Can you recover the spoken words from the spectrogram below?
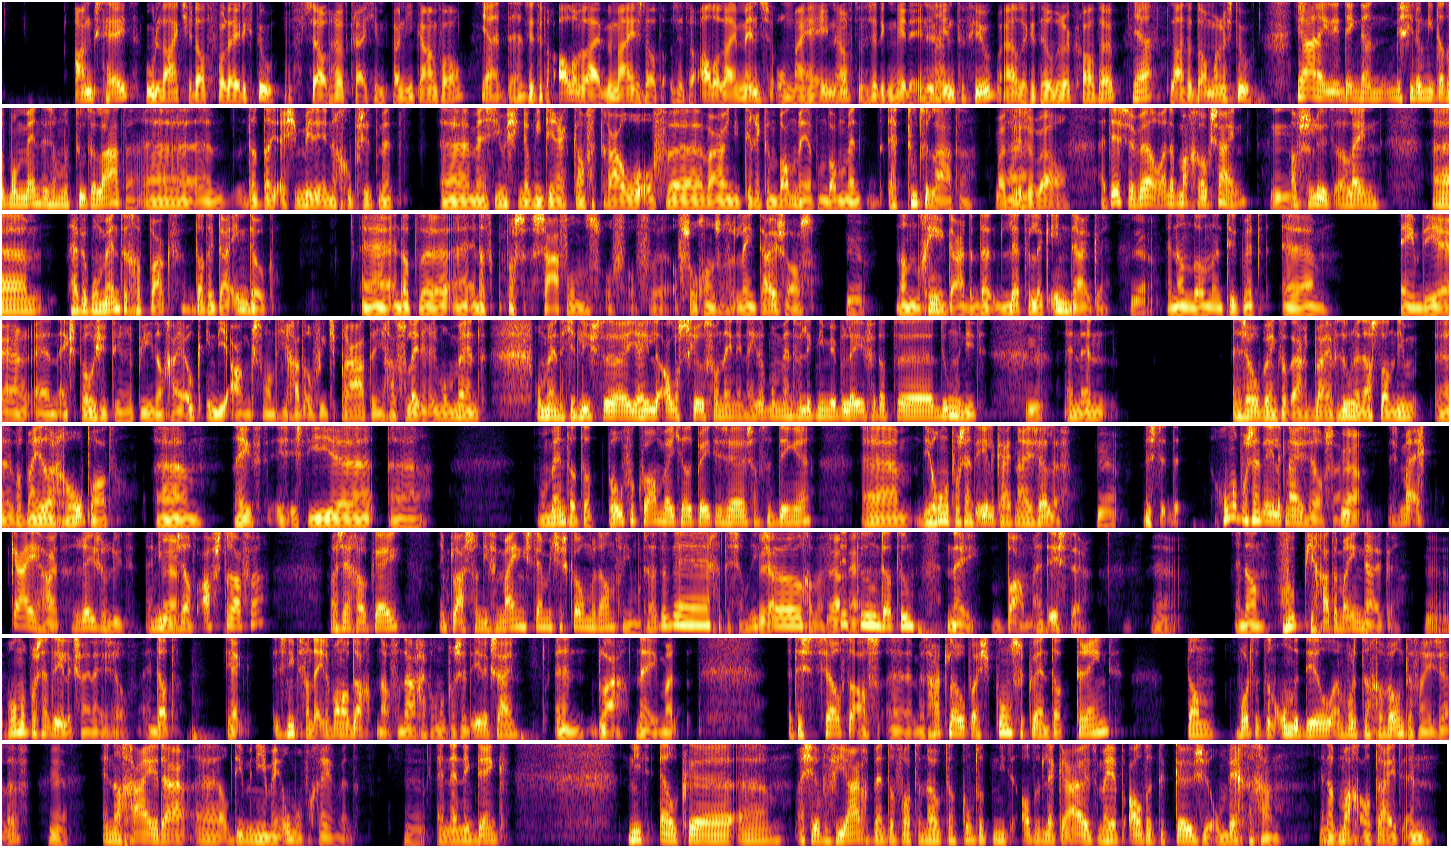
angst heet, hoe laat je dat volledig toe? Want voor hetzelfde geld krijg je een paniekaanval. Ja, de- zitten er allerlei, bij mij is dat, zitten er allerlei mensen om mij heen. Hè, of dan zit ik midden in een Ja. interview, hè, als ik het heel druk gehad heb. ja. Laat het dan maar eens toe. ja nee, ik denk dan misschien ook niet dat het moment is om het toe te laten. Eh, eh, dat, dat als je midden in een groep zit met mensen die je misschien ook niet direct kan vertrouwen of waar je niet direct een band mee hebt, om dat moment het toe te laten. Maar het Ja. is er wel. Het is er wel en dat mag er ook zijn. Mhm. Absoluut. Alleen ehm, heb ik momenten gepakt dat ik daarin dook. Eh, en, dat, eh, en dat was s'avonds of, of, eh, of 's ochtends of alleen thuis was. Ja, Dan ging ik daar de- de- letterlijk induiken. ja, En dan, dan natuurlijk met ehm, EMDR en exposure therapie, dan ga je ook in die angst. Want je gaat over iets praten. Je gaat volledig in het moment. Op het moment dat je het liefst eh, je hele alles schreeuwt van nee, nee, nee, dat moment wil ik niet meer beleven. Dat eh, doen we niet. En, en, en zo ben ik dat eigenlijk blijven doen. En als dan die, eh, wat mij heel erg geholpen had, ehm, heeft, is, is die moment dat dat boven kwam, weet je wel, de PTSS of de dingen, ehm, die 100% eerlijkheid naar jezelf. ja, Dus de, de 100% eerlijk naar jezelf zijn. ja. Dus maar echt keihard, resoluut. En niet Ja. jezelf afstraffen, maar zeggen oké, in plaats van die vermijdingsstemmetjes komen dan, van je moet uit de weg, het is helemaal niet Ja. zo, ga maar even Ja, dit doen, dat doen. Nee, bam, het is er. ja, En dan, woep, je gaat er maar induiken. ja. 100% eerlijk zijn naar jezelf. En dat, ja, het is niet van de een op de andere dag, nou, vandaag ga ik 100% eerlijk zijn en bla. Nee, maar het is hetzelfde als eh, met hardlopen. Als je consequent dat traint, dan wordt het een onderdeel en wordt het een gewoonte van jezelf. ja. En dan ga je daar eh, op die manier mee om op een gegeven moment. ja. En, en ik denk, niet elke, ehm, als je op een verjaardag bent of wat dan ook, dan komt het niet altijd lekker uit. Maar je hebt altijd de keuze om weg te gaan. En dat mag altijd. En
